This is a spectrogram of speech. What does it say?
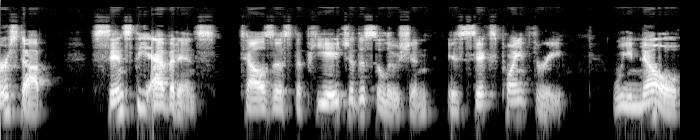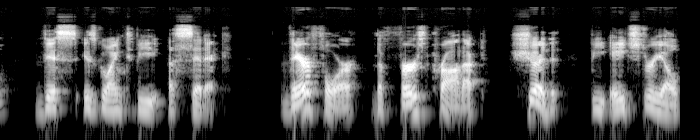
First up, since the evidence tells us the pH of the solution is 6.3, we know this is going to be acidic. Therefore, the first product should be H3O+.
